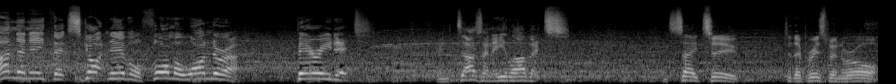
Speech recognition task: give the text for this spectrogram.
Underneath it, Scott Neville, former Wanderer, buried it. And doesn't he love it? And so too to the Brisbane Roar.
